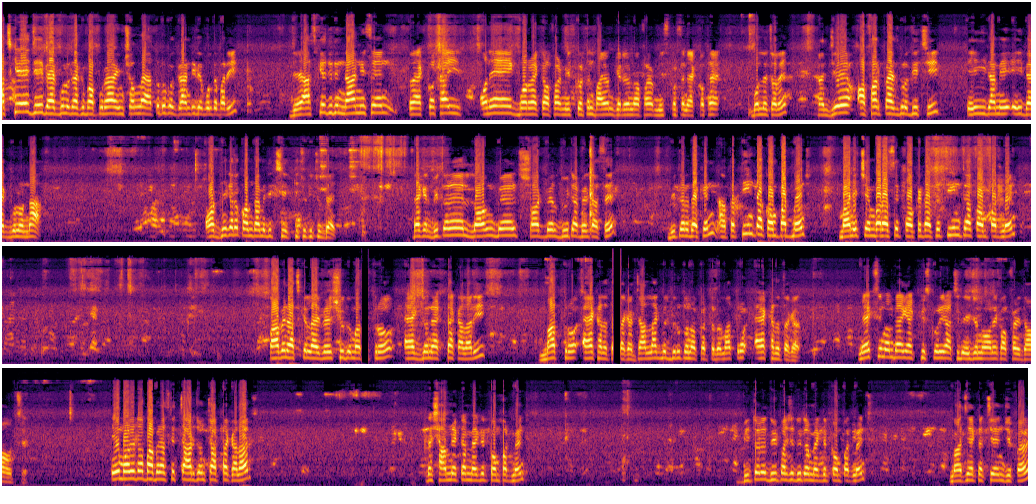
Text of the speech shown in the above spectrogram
আজকে যে ব্যাগগুলো দেখো বাপুরা, ইনশাল্লাহ এতটুকু গ্যারান্টি দিয়ে বলতে পারি যে আজকে যদি না নিছেন, তো এক কথাই অনেক বড় একটা অফার মিস করছেন। বায়ন গেটেন অফার মিস করছেন এক কথায় বললে চলে। কারণ যে অফার প্রাইসগুলো দিচ্ছি, এই দামে এই ব্যাগগুলো না। অর্ধেকেরও কম দামে দিচ্ছি কিছু কিছু ব্যাগ। দেখেন, ভিতরে লং বেল্ট শর্ট বেল্ট দুইটা বেল্ট আছে। ভিতরে দেখেন, আপনার তিনটা কম্পার্টমেন্ট মানি চেম্বার আছে পকেট আছে, তিনটা কম্পার্টমেন্ট পাবেন আজকে লাইভে শুধুমাত্র একজন একটা কালারই মাত্র এক হাজার টাকা। যার লাগবে দ্রুত নক করতে হবে, মাত্র এক হাজার টাকা। ম্যাক্সিমাম ব্যাগ এক পিস করে আছে, এই জন্য অনেক অফারে দেওয়া হচ্ছে। এই মডেলটা পাবেন আজকে চারজন, চারটা কালার এটা সামনে একটা ম্যাগনেট কম্পার্টমেন্ট। ভিতরে দুই পাশে দুইটা ম্যাগনেট কম্পার্টমেন্ট। মাঝে একটা চেন জিপার।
